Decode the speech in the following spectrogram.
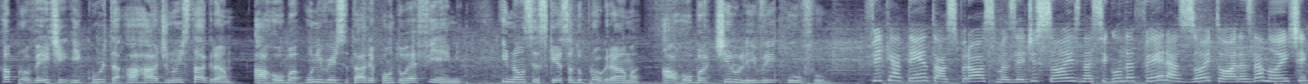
Aproveite e curta a rádio no Instagram, arroba universitária.fm. E não se esqueça do programa, arroba Tiro Livre UFO. Fique atento às próximas edições na segunda-feira às 8 horas da noite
